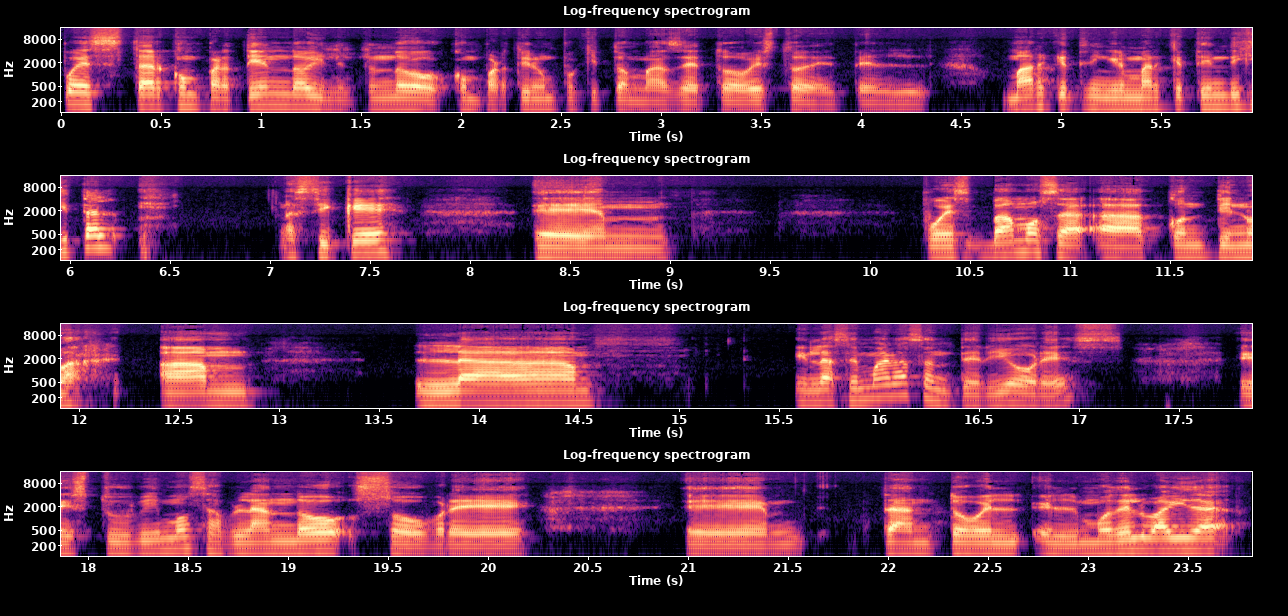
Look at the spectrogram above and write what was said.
pues estar compartiendo, intentando compartir un poquito más de todo esto del marketing y el marketing digital. Así que, em, pues vamos a, continuar. la, en las semanas anteriores estuvimos hablando sobre em, tanto el, modelo AIDA,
